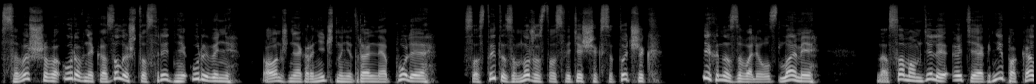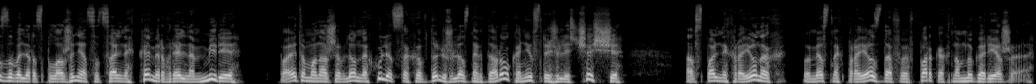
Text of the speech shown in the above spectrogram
С высшего уровня казалось, что средний уровень, он же неограниченное нейтральное поле, состоит из множества светящихся точек, их называли узлами. На самом деле эти огни показывали расположение социальных камер в реальном мире, поэтому на оживленных улицах и вдоль железных дорог они встречались чаще, а в спальных районах, у местных проездов и в парках намного реже.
